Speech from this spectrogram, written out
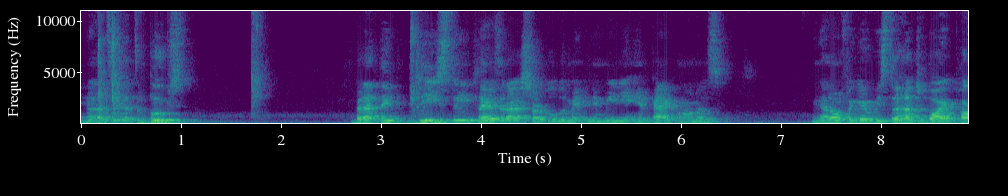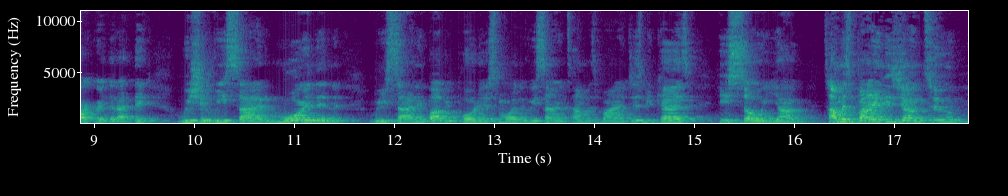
you know, that's a, that's a boost. But I think these three players that I circled would make an immediate impact on us. Now, don't forget, we still have Jabari Parker that I think we should re-sign more than re-signing Bobby Portis, more than re-signing Thomas Bryant, just because he's so young. Thomas Bryant is young too,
